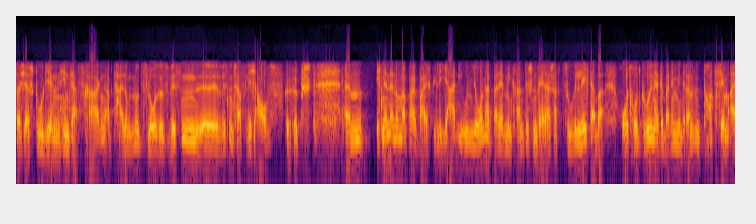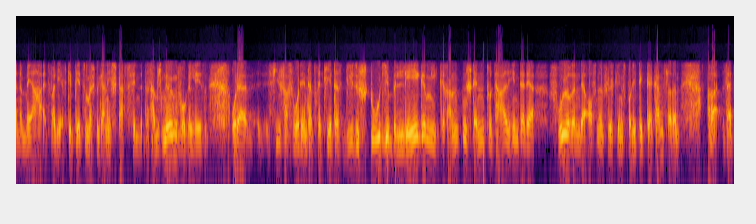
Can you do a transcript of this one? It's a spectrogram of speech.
solcher Studien hinterfragen. Abteilung nutzloses Wissen äh, wissenschaftlich aufgehübscht. Ähm, ich nenne da nur mal ein paar Beispiele. Ja, die Union hat bei der migrantischen Wählerschaft zugelegt, aber Rot-Rot-Grün hätte bei den Migranten trotzdem eine Mehrheit, weil die FDP zum Beispiel gar nicht stattfindet. Das habe ich nirgendwo gelesen. Oder vielfach wurde interpretiert, dass diese Studie belege, Migranten ständen total hinter der früheren, der offenen Flüchtlingspolitik der Kanzlerin. Aber seit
